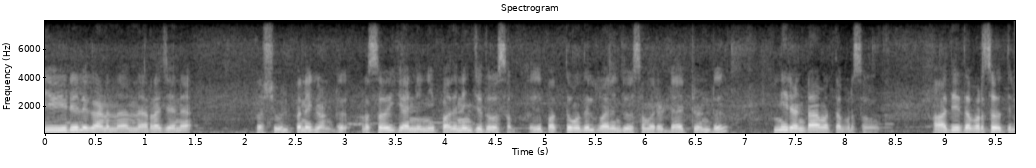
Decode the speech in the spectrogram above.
ഈ വീഡിയോയിൽ കാണുന്ന നിറജന പശു വിൽപ്പനയ്ക്കുണ്ട്. പ്രസവിക്കാൻ ഇനി പതിനഞ്ച് ദിവസം. അതായത് പത്ത് മുതൽ പതിനഞ്ച് ദിവസം വരെ ഡേറ്റ് ഉണ്ട്. ഇനി രണ്ടാമത്തെ പ്രസവം. ആദ്യത്തെ പ്രസവത്തിൽ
